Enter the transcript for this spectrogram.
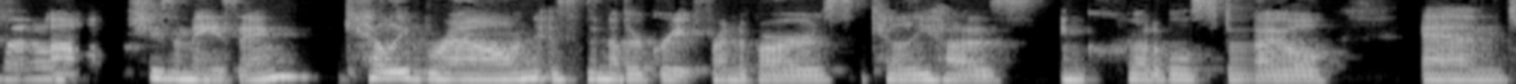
wow. Um, she's amazing kelly brown is another great friend of ours kelly has incredible style and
